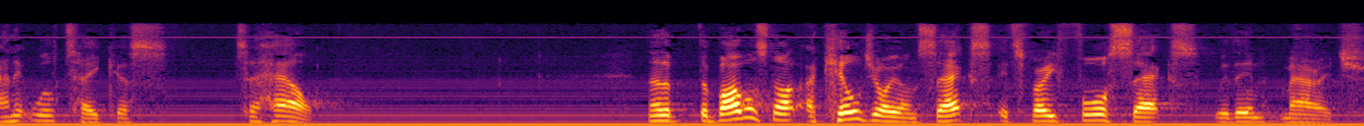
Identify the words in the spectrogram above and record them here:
and it will take us to hell. Now, the, the Bible's not a killjoy on sex, it's very for sex within marriage.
